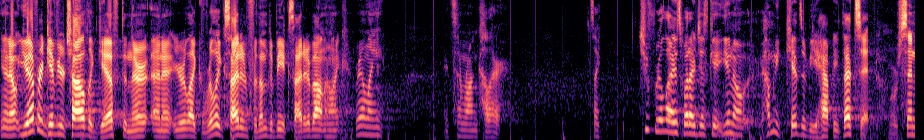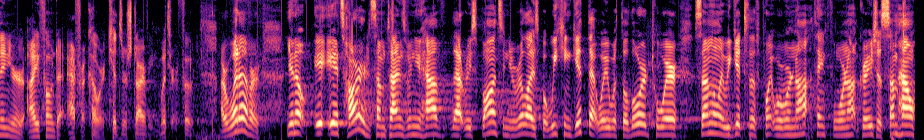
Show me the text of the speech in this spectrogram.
You know, you ever give your child a gift and they're and it, you're like really excited for them to be excited about, and they're like, really? It's the wrong color. Do you realize what I just get? You know, how many kids would be happy? That's it. We're sending your iPhone to Africa where kids are starving with your food or whatever. You know, it, it's hard sometimes when you have that response and you realize, but we can get that way with the Lord to where suddenly we get to this point where we're not thankful, we're not gracious. Somehow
